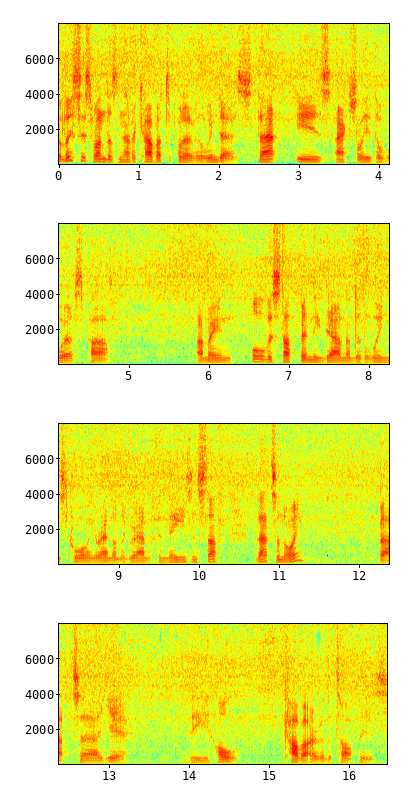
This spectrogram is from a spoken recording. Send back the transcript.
At least this one doesn't have a cover to put over the windows. That is actually the worst part. I mean, all this stuff bending down under the wings, crawling around on the ground with the knees and stuff, that's annoying. But uh, yeah, the whole cover over the top is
